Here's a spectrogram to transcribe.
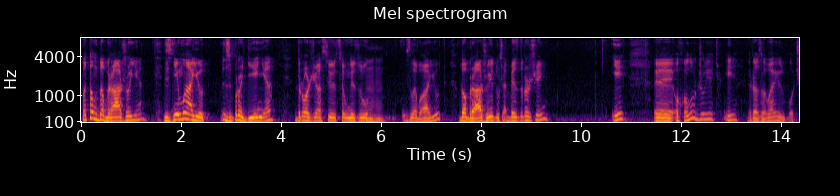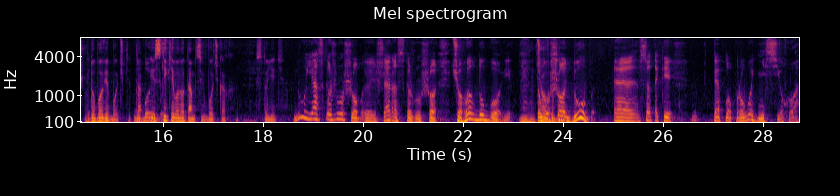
Потім дображує, знімають з бродіння, дрожжі остаються внизу, зливають, дображують уже без дрожжень і е, охолоджують і розливають бочки. В дубові бочки. Так? Дубові І бочки. скільки воно там в цих бочках стоїть? Ну, я скажу, що е, ще раз скажу, що чого в дубові? Тому чого в що дуб е, все-таки теплопроводність його.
